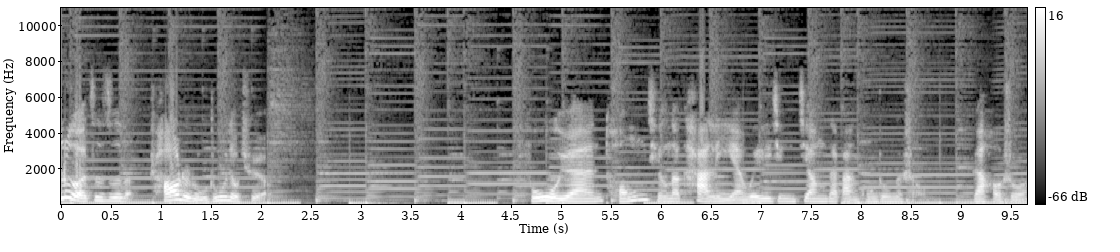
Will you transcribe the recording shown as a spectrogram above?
乐滋滋的朝着乳猪就去了。服务员同情的看了一眼维京僵在半空中的手，然后说：“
